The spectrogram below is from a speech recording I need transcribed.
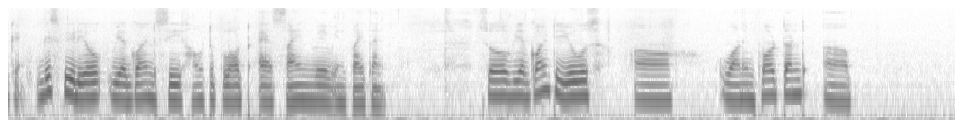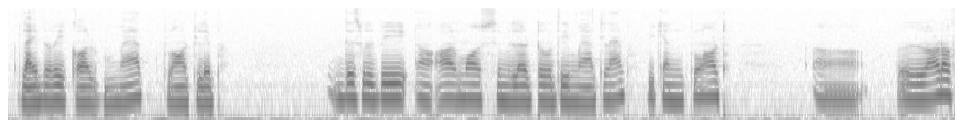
okay this video we are going to see how to plot a sine wave in python. So we are going to use uh, one important uh, library called matplotlib. This will be uh, almost similar to the matlab. We can plot a uh, lot of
